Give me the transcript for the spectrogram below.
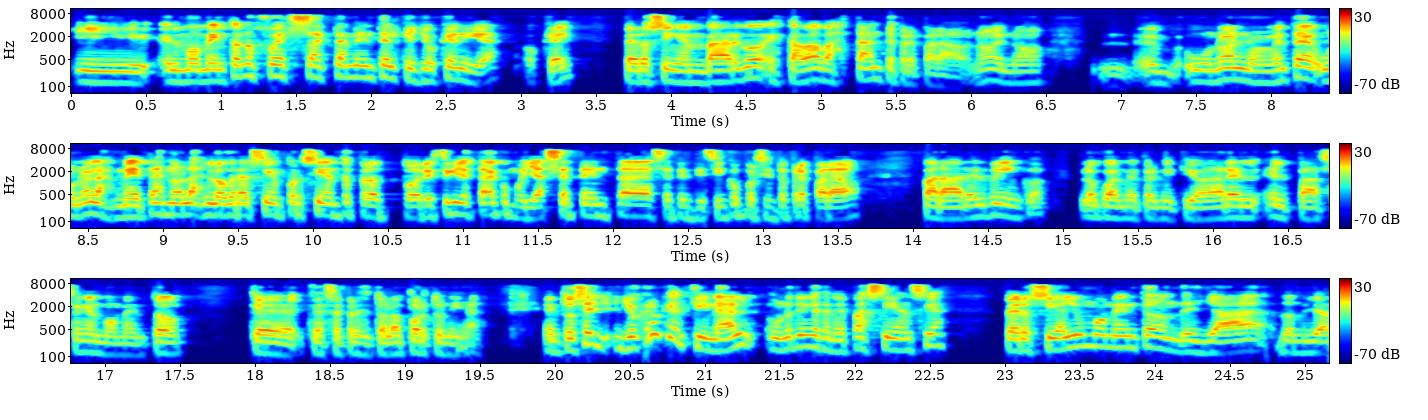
y el momento no fue exactamente el que yo quería, ¿ok? Pero sin embargo estaba bastante preparado, ¿no? no eh, uno normalmente uno las metas no las logra al 100%, pero por esto que yo estaba como ya 70, 75% preparado para dar el brinco, lo cual me permitió dar el, el paso en el momento que, que, se presentó la oportunidad. Entonces, yo creo que al final uno tiene que tener paciencia, pero sí hay un momento donde ya, donde ya,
